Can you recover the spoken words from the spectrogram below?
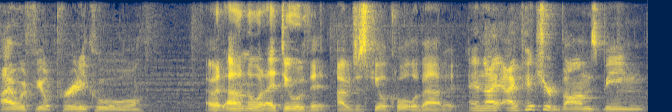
I would feel pretty cool. I, would, I don't know what I'd do with it. I would just feel cool about it. And I, I picture bombs being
